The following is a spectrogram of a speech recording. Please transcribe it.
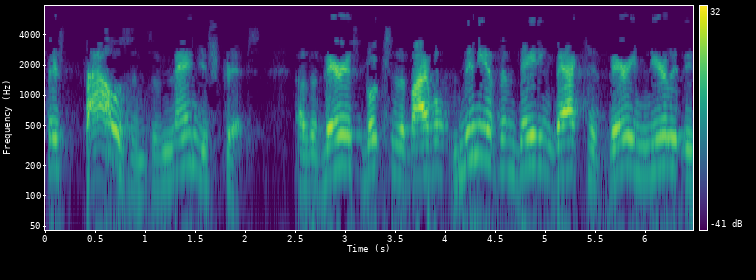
There's thousands of manuscripts of the various books of the Bible, many of them dating back to very nearly the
